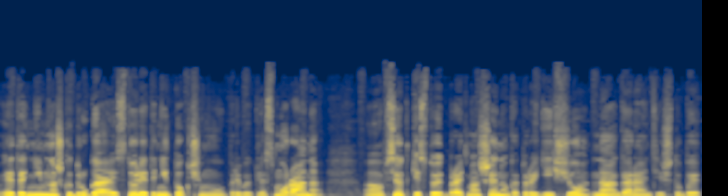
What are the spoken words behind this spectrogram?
Это немножко другая история, это не то, к чему вы привыкли с Мурана. А, все-таки стоит брать машину, которая еще на гарантии, чтобы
